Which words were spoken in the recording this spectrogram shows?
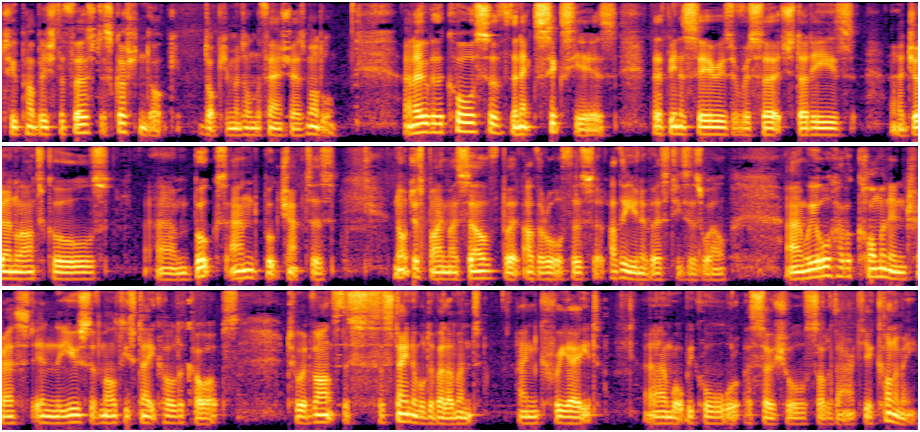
to publish the first discussion doc document on the fair shares model. And over the course of the next six years there have been a series of research studies, uh, journal articles, um, books and book chapters, not just by myself but other authors at other universities as well, and we all have a common interest in the use of multi-stakeholder co-ops to advance this sustainable development and create um, what we call a social solidarity economy.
